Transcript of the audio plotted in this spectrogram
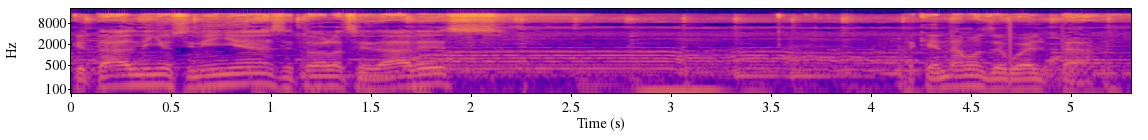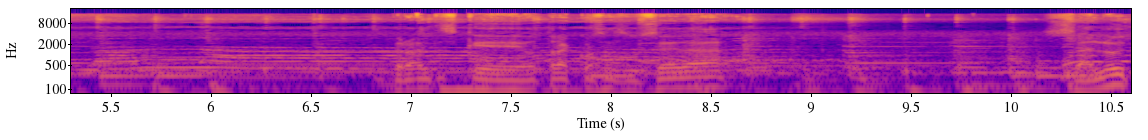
¿Qué tal niños y niñas de todas las edades? Aquí andamos de vuelta. Pero antes que otra cosa suceda, salud.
